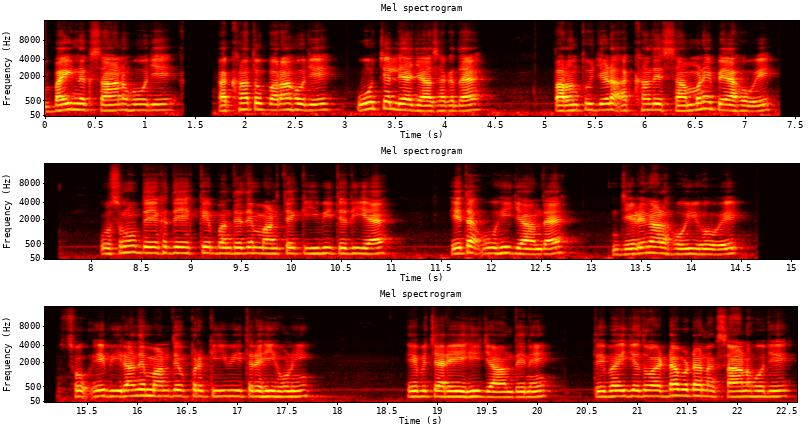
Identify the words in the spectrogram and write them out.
ਬਾਈ ਨੁਕਸਾਨ ਹੋ ਜੇ, ਅੱਖਾਂ ਤੋਂ ਪਰਾਂ ਹੋ ਜੇ, ਉਹ ਝੱਲਿਆ ਜਾ ਸਕਦਾ ਹੈ। ਪਰੰਤੂ ਜਿਹੜਾ ਅੱਖਾਂ ਦੇ ਸਾਹਮਣੇ ਪਿਆ ਹੋਵੇ ਉਸ ਨੂੰ ਦੇਖ ਦੇਖ ਕੇ ਬੰਦੇ ਦੇ ਮਨ ਤੇ ਕੀ ਬੀਤਦੀ ਹੈ, ਇਹ ਤਾਂ ਉਹੀ ਜਾਣਦਾ ਹੈ, ਜਿਹੜੇ ਨਾਲ ਹੋਈ ਹੋਵੇ। ਸੋ ਇਹ ਵੀਰਾਂ ਦੇ ਮਨ ਦੇ ਉੱਪਰ ਕੀ ਬੀਤ ਰਹੀ ਹੋਣੀ? ਇਹ ਵਿਚਾਰੇ ਇਹੀ ਜਾਣਦੇ ਨੇ। ਤੇ ਬਾਈ ਜਦੋਂ ਐਡਾ ਵੱਡਾ ਨੁਕਸਾਨ ਹੋ ਜੇ,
